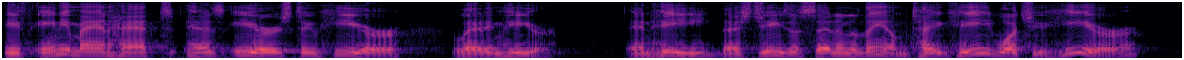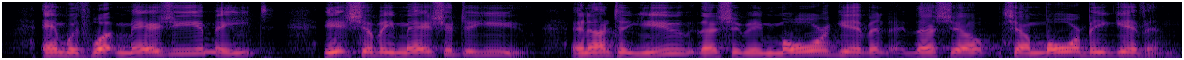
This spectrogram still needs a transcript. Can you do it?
If any man hath, has ears to hear, let him hear. And he, that's Jesus, said unto them, Take heed what you hear, and with what measure you meet, it shall be measured to you. And unto you there shall be more given, there shall, shall more be given.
